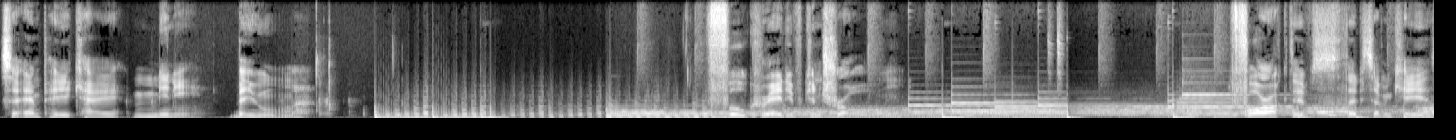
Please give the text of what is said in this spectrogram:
So MPK Mini. Boom. Full creative control. Four octaves, 37 keys.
